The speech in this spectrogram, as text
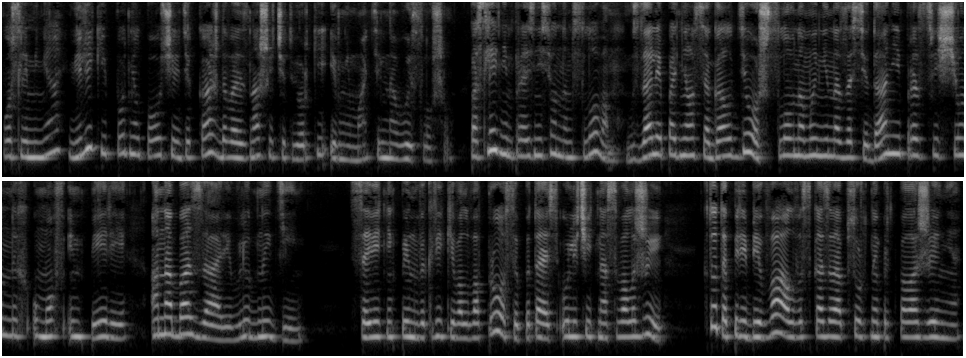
После меня Великий поднял по очереди каждого из нашей четверки и внимательно выслушал. Последним произнесенным словом в зале поднялся галдеж, словно мы не на заседании просвещенных умов империи, а на базаре в людный день. Советник Прин выкрикивал вопросы, пытаясь уличить нас во лжи. Кто-то перебивал, высказывая абсурдные предположения.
